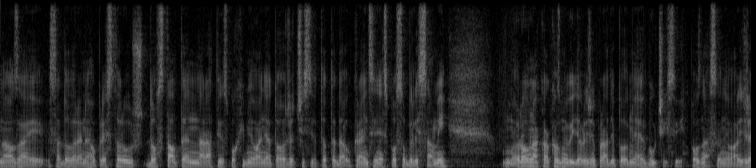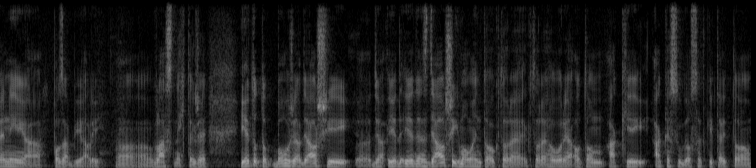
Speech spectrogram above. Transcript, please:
naozaj sa do verejného priestoru už dostal ten narratív spochybňovania toho, že či si to teda Ukrajinci nespôsobili sami. Rovnako ako sme videli, že pravdepodobne aj v Buči si poznásilňovali ženy a pozabíjali vlastných. Takže je toto bohužiaľ ďalší, jeden z ďalších momentov, ktoré, ktoré hovoria o tom, aký, aké sú dôsledky tejto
